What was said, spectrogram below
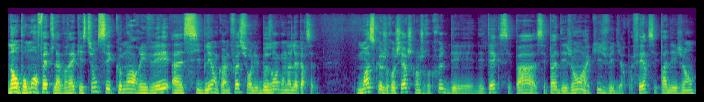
Non, pour moi, en fait, la vraie question, c'est comment arriver à cibler, encore une fois, sur les besoins qu'on a de la personne. Moi, ce que je recherche quand je recrute des, des techs, c'est pas, pas des gens à qui je vais dire quoi faire, c'est pas des gens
